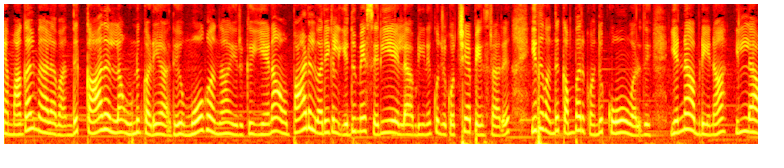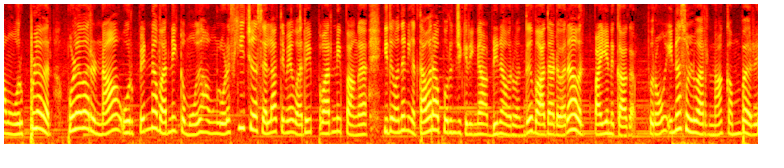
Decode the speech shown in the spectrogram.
என் மகள் மேலே வந்து காதல்லாம் ஒன்றும் கிடையாது. மோகம் தான் இருக்குது ஏன்னா அவன் பாடல் வரிகள் எதுவுமே சரியே இல்லை அப்படின்னு கொஞ்சம் கொச்சையாக பேசுகிறாரு இது வந்து கம்பருக்கு வந்து கோவம் வருது. என்ன அப்படின்னா இல்லை அவன் ஒரு புலவர். புலவர்னா ஒரு பெண்ணை வர்ணிக்கும் போது அவங்களோட ஃபீச்சர்ஸ் எல்லாத்தையுமே வரி வர்ணிப்பாங்க. இதை வந்து நீங்கள் தவறாக புரிஞ்சுக்கிறீங்க அப்படின்னு அவர் வந்து வாதாடுவார் அவர் பையனுக்காக. அப்புறம் என்ன சொல்லுவாருன்னா கம்பர்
